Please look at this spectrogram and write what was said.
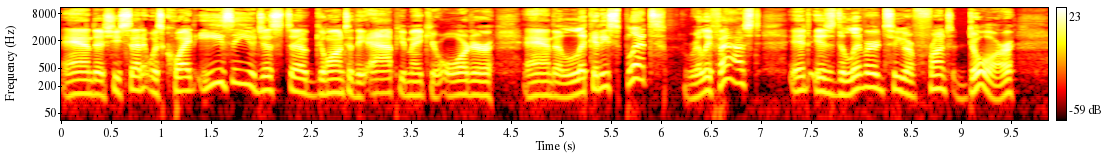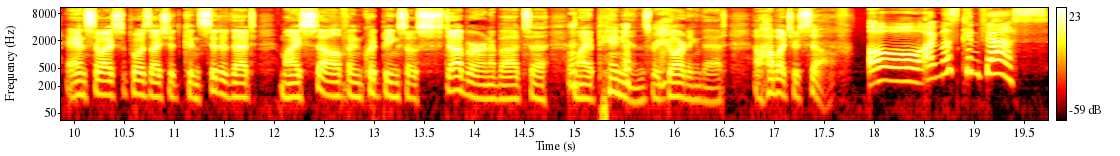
And uh, she said it was quite easy. You just uh, go onto the app, you make your order, and a lickety split, really fast, it is delivered to your front door. And so I suppose I should consider that myself and quit being so stubborn about uh, my opinions regarding that. Uh, how about yourself? Oh, I must confess,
